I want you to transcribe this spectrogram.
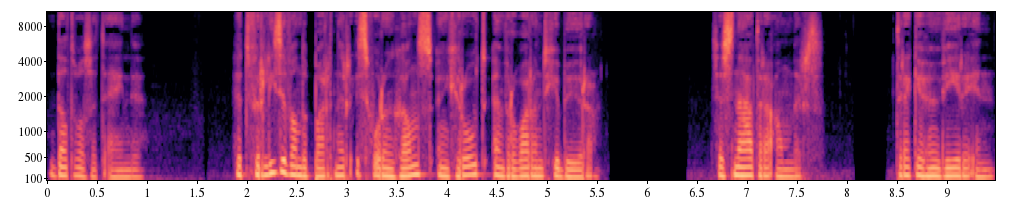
Dat was het einde. Het verliezen van de partner is voor een gans een groot en verwarrend gebeuren. Ze snateren anders, trekken hun veren in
